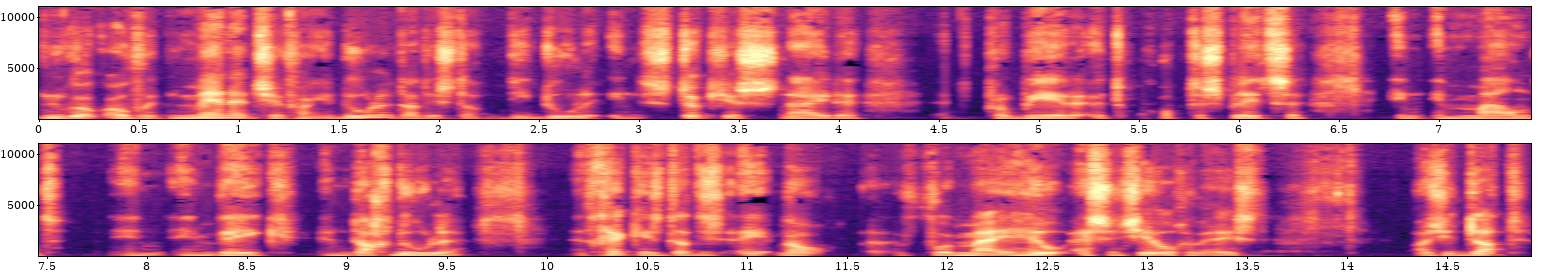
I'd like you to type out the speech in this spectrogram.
nu ook over het managen van je doelen. Dat is dat die doelen in stukjes snijden. Proberen het op te splitsen in, in maand, in, in week en dagdoelen. Het gekke is, dat is e- wel eh, voor mij heel essentieel geweest. Als je dat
